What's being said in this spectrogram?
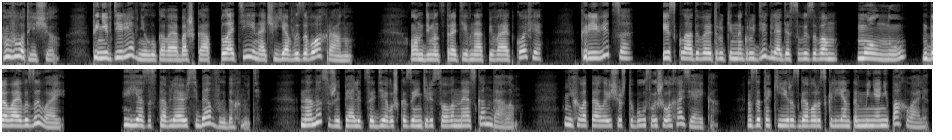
«Вот еще. Ты не в деревне, луковая башка. Плати, иначе я вызову охрану». Он демонстративно отпивает кофе, кривится и складывает руки на груди, глядя с вызовом, мол, ну, давай вызывай. Я заставляю себя выдохнуть. На нас уже пялится девушка, заинтересованная скандалом. Не хватало еще, чтобы услышала хозяйка. За такие разговоры с клиентом меня не похвалят.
